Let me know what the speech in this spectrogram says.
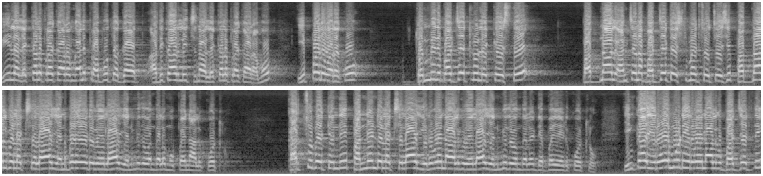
వీళ్ళ లెక్కల ప్రకారం కానీ ప్రభుత్వ గ- అధికారులు ఇచ్చిన లెక్కల ప్రకారము ఇప్పటి వరకు తొమ్మిది బడ్జెట్లు లెక్కేస్తే పద్నాలుగు అంచనా బడ్జెట్ ఎస్టిమేట్స్ వచ్చేసి పద్నాలుగు లక్షల ఎనభై ఏడు వేల ఎనిమిది వందల ముప్పై నాలుగు కోట్లు. ఖర్చు పెట్టింది పన్నెండు లక్షల ఇరవై నాలుగు వేల ఎనిమిది వందల డెబ్బై ఏడు కోట్లు. ఇంకా ఇరవై మూడు ఇరవై నాలుగు బడ్జెట్ది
